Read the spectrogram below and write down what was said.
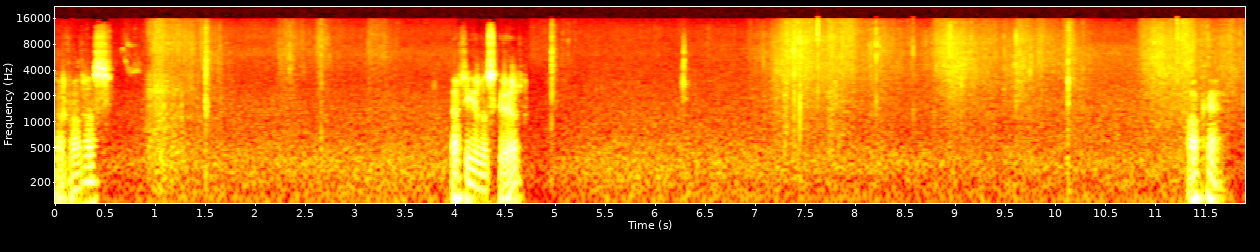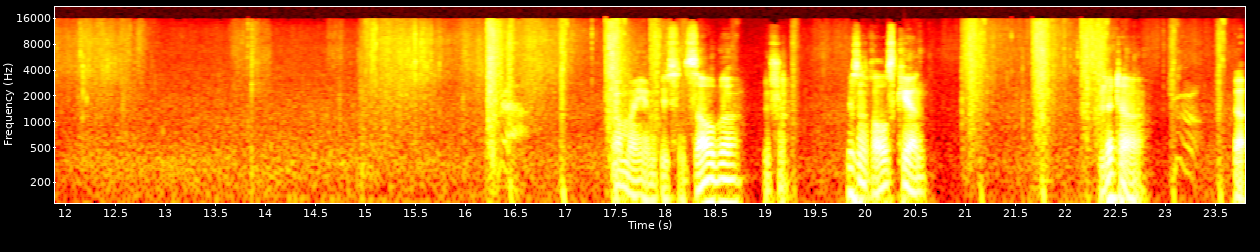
Da war was. Dachte, ich habe was gehört. Okay. Machen wir hier ein bisschen sauber. Bisschen, bisschen rauskehren. Blätter. Ja.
